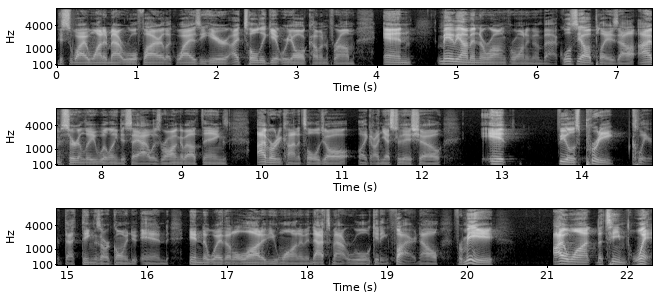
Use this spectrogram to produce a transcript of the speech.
This is why I wanted Matt Rhule fired. Like, why is he here? I totally get where y'all are coming from, and maybe I'm in the wrong for wanting him back. We'll see how it plays out. I'm certainly willing to say I was wrong about things. I've already kind of told y'all, like on yesterday's show, it feels pretty clear that things are going to end in the way that a lot of you want him, and that's Matt Rhule getting fired. Now, for me, I want the team to win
